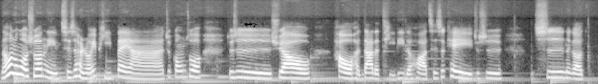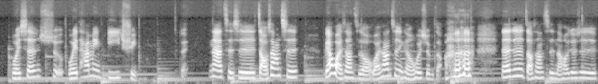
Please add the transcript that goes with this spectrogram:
然后如果说你其实很容易疲惫啊，就工作就是需要耗很大的体力的话，其实可以就是吃那个维生素维他命 B 群，对，那其实早上吃不要晚上吃哦，晚上吃你可能会睡不着，但是就是早上吃，然后就是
